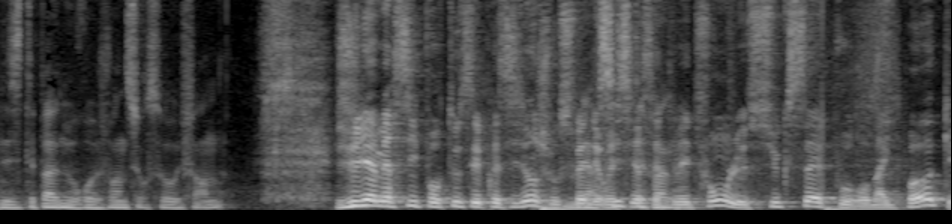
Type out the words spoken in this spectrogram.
n'hésitez pas à nous rejoindre sur ce refund. Julien, merci pour toutes ces précisions. Je vous souhaite de réussir cette levée de fonds. Le succès pour MyPoc.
